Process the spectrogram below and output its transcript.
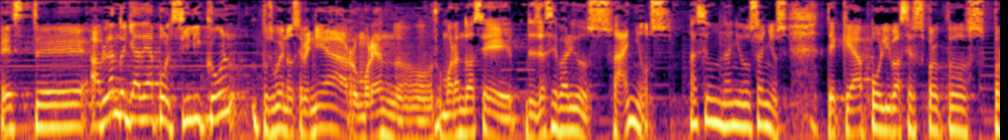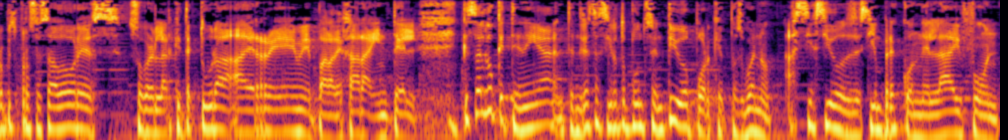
Este, hablando ya de Apple Silicon, pues bueno, se venía rumoreando, rumorando hace, desde hace varios años, hace un año, dos años, de que Apple iba a hacer sus propios, propios procesadores sobre la arquitectura ARM para dejar a Intel, que es algo que tenía, tendría hasta cierto punto sentido porque, pues bueno, así ha sido desde siempre con el iPhone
